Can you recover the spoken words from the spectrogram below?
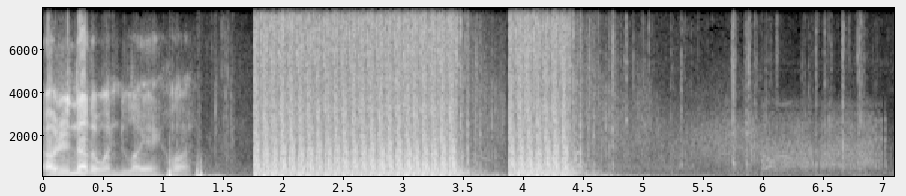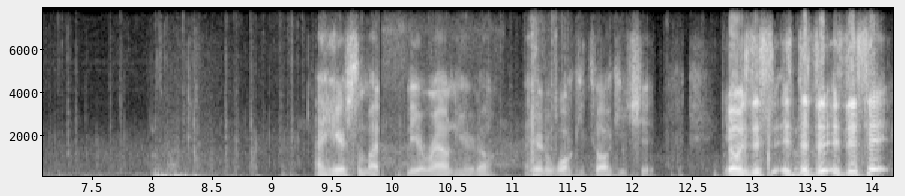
Oh, there's another one, Loye. Hold on. I hear somebody around here, though. I hear the walkie-talkie shit. Yo, is this is this, is this it?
